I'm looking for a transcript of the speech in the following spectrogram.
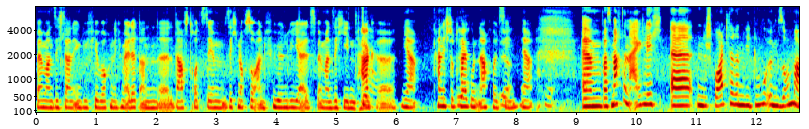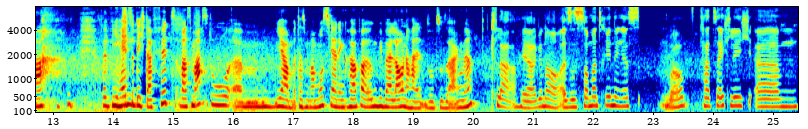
wenn man sich dann irgendwie vier Wochen nicht meldet, dann äh, darf es trotzdem sich noch so anfühlen, wie als wenn man sich jeden Tag, genau. äh, ja, kann ich total ja. gut nachvollziehen. Ja. ja. Ähm, was macht denn eigentlich äh, eine Sportlerin wie du im Sommer? wie hältst du dich da fit? Was machst du? Ähm, ja, das, man muss ja den Körper irgendwie bei Laune halten sozusagen, ne? Klar, ja, genau. Also das Sommertraining ist wow, tatsächlich ähm,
